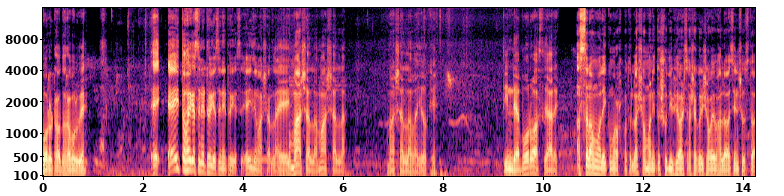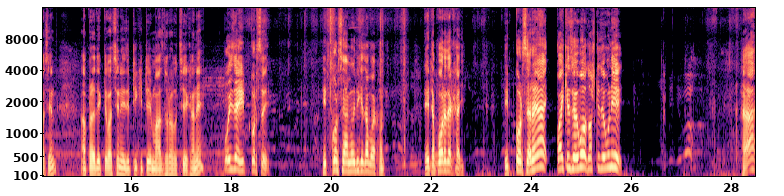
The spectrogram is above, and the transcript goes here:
বড়টাও ধরা পড়বে। এই তো হয়ে গেছে, নেট হয়ে গেছে, নেট হয়ে গেছে। এই যে মাশাল্লাহ, এই মাশাল্লাহ মাশাল্লাহ মাশাল্লাহ ভাই, ওকে। তিনটা বড় আছে আর আসসালামু আলাইকুম রহমতুল্লাহ, সম্মানিত সুদী ভিউয়ার্স আশা করি সবাই ভালো আছেন, সুস্থ আছেন। আপনারা দেখতে পাচ্ছেন এই যে টিকিটে মাছ ধরা হচ্ছে এখানে। ওই যে হিট করছে। হিট করছে, আমি ওইদিকে যাব এখন। এটা পরে দেখাই। হিট করছে রে, কয় কেজি হইব? দশ কেজি হইব নি? হ্যাঁ?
